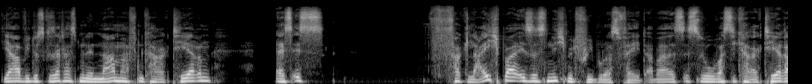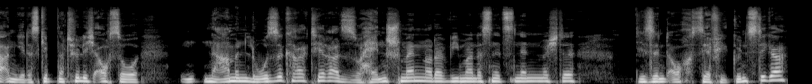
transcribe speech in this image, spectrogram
ja, wie du es gesagt hast, mit den namhaften Charakteren. Es ist vergleichbar ist es nicht mit Freebooters Fate, aber es ist so, was die Charaktere angeht. Es gibt natürlich auch so namenlose Charaktere, also so Henchmen oder wie man das jetzt nennen möchte. Die sind auch sehr viel günstiger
